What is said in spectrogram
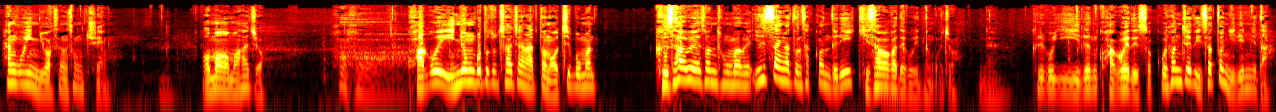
한국인 유학생 성추행. 어마어마하죠. 과거에 인용 보도조차 하지 않았던 어찌 보면 그 사회에선 정말 일상이었던 사건들이 기사화가 되고 있는 거죠. 네. 그리고 이 일은 과거에도 있었고 현재도 있었던 일입니다.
